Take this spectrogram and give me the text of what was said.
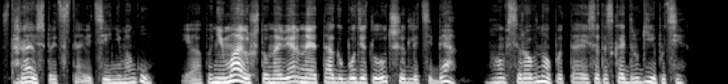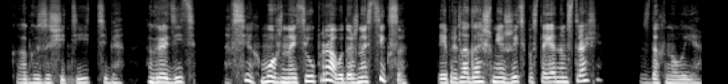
«Стараюсь представить и не могу. Я понимаю, что, наверное, так будет лучше для тебя, но все равно пытаюсь отыскать другие пути. Как защитить тебя, оградить, на всех можно найти управу, даже на Стикса. Ты предлагаешь мне жить в постоянном страхе? Вздохнула я.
